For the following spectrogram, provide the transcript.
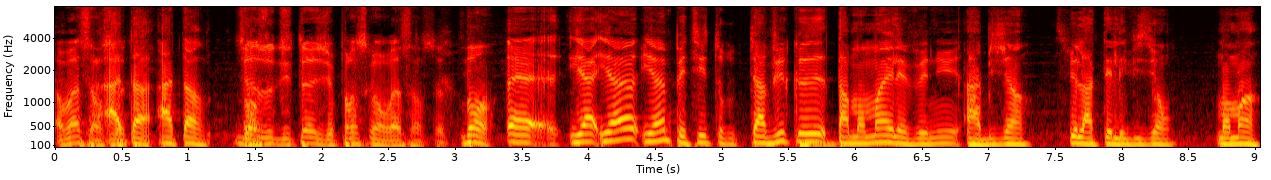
On va s'en sortir. Attends, attends. Chers Bon. auditeurs, je pense qu'on va s'en sortir. Bon, euh, il y, a, y a- y a un petit truc. Tu as vu que ta maman, elle est venue à Abidjan sur la télévision? Maman,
